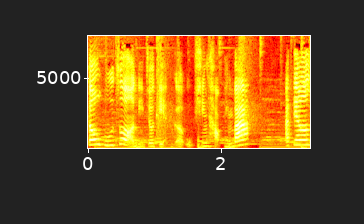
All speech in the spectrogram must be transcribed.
都不做你就点个五星好评吧。Adiós。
